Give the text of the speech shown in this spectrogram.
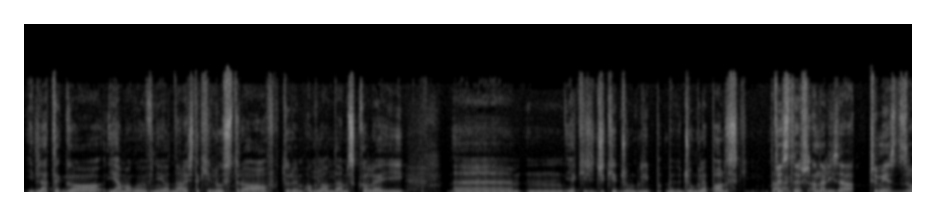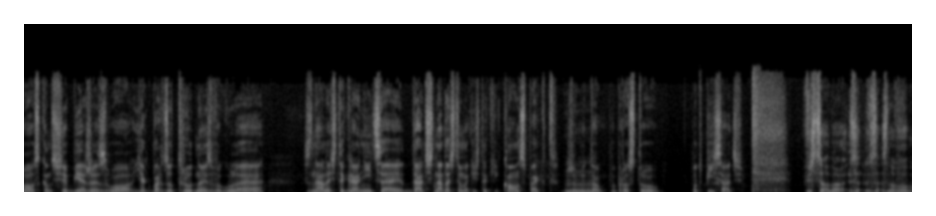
I dlatego ja mogłem w niej odnaleźć takie lustro, w którym oglądam z kolei e, mm, jakieś dzikie dżungli, dżungle Polski. To Tak? jest też analiza, czym jest zło, skąd się bierze zło, jak bardzo trudno jest w ogóle znaleźć te granice, dać, nadać temu jakiś taki konspekt, żeby Mhm. to po prostu podpisać. Wiesz co, no, z, z, znowu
